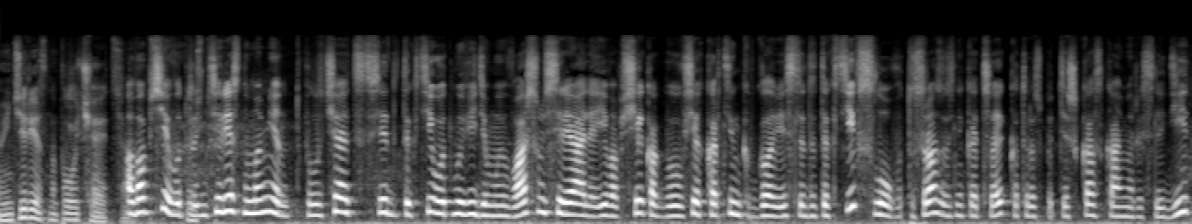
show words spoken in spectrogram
Ну, интересно получается. А вообще, вот есть... интересный момент. Получается, все детективы, вот мы видим и в вашем сериале, и вообще, как бы у всех картинка в голове. Если детектив слово, то сразу возникает человек, который с подтяжка с камерой следит,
